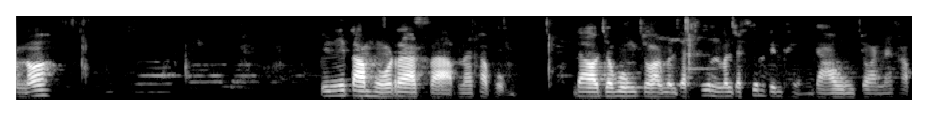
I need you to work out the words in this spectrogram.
รเนาะปีนี้ตามโหราศาสตร์นะครับผม ดาวจะวงจรมันจะขึ้น มันจะขึ้นเป็นแผงดาววงจรนะครับ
